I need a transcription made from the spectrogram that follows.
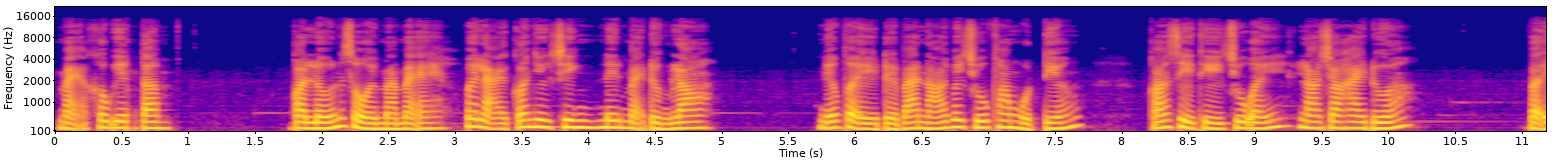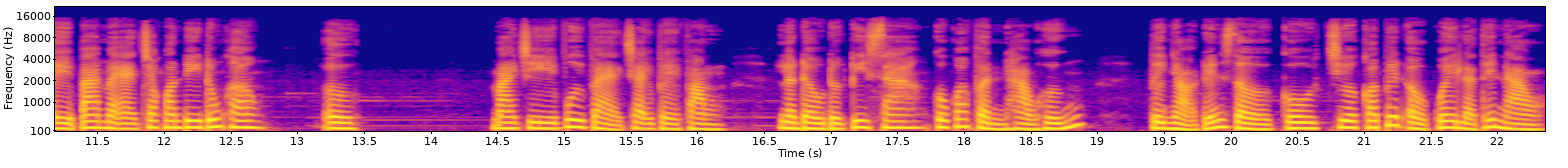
mẹ không yên tâm. Con lớn rồi mà mẹ, với lại có Như Trinh nên mẹ đừng lo. Nếu vậy để ba nói với chú Phong một tiếng, có gì thì chú ấy lo cho hai đứa. Vậy ba mẹ cho con đi đúng không? Ừ. Mai Chi vui vẻ chạy về phòng, lần đầu được đi xa cô có phần hào hứng. Từ nhỏ đến giờ cô chưa có biết ở quê là thế nào,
